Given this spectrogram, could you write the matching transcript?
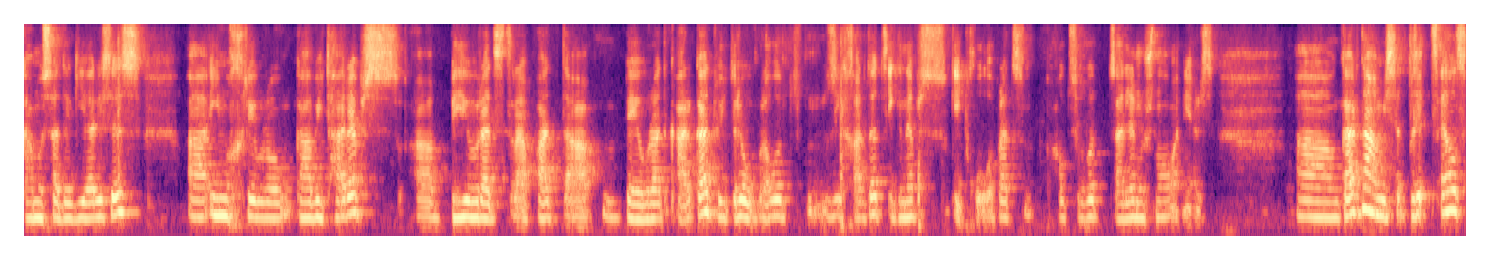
გამოსადეგი არის ეს იმ ხრივ რომ გავითარებს ბევრად სწრაფად და ბევრად კარგად, ვიდრე უბრალოდ ზიხარ და წიგნებს კითხულობ, რაც აუცილებლად ძალიან მნიშვნელოვანი არის. აა გარდა ამისა, წელს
